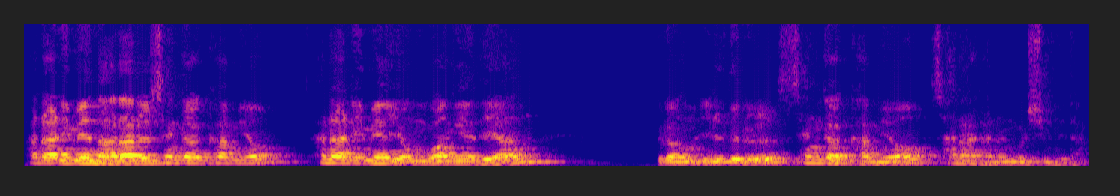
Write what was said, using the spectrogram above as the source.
하나님의 나라를 생각하며 하나님의 영광에 대한 그런 일들을 생각하며 살아가는 것입니다.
